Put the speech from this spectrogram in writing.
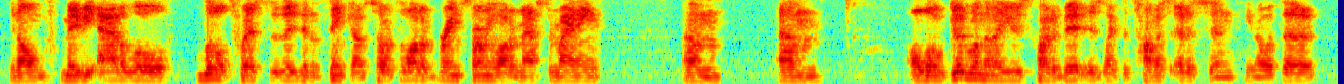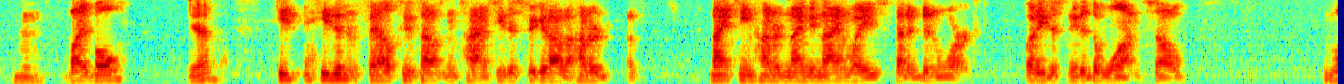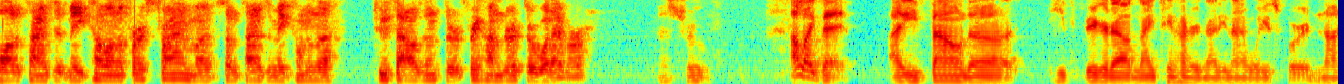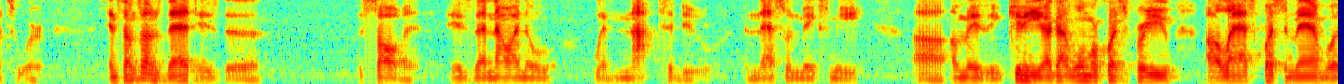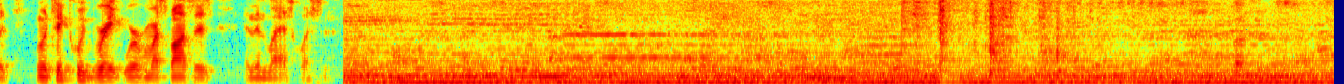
you know, maybe add a little little twists that they didn't think of. So it's a lot of brainstorming, a lot of masterminding. Um, um, although good one that I use quite a bit is like the Thomas Edison, you know, with the mm. light bulb. Yeah. He he didn't fail two thousand times. He just figured out a hundred 1999 ways that it didn't work, but he just needed the one. So a lot of times it may come on the first try, uh, sometimes it may come in the 2000th or 300th or whatever. That's true. I like that. I he found uh he figured out 1999 ways for it not to work. And sometimes that is the the solvent is that now I know what not to do. And that's what makes me uh, amazing. Kenny, I got one more question for you. Uh, last question, man, but we're going to take a quick break, word from our sponsors, and then last question.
